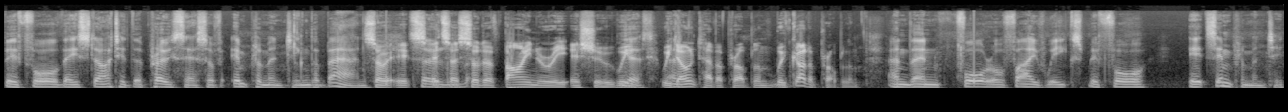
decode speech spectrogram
before they started the process of implementing the ban. So it's so it's a sort of binary issue. We yes, we don't have a problem. We've got a problem. And then four or five weeks before it's implemented.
